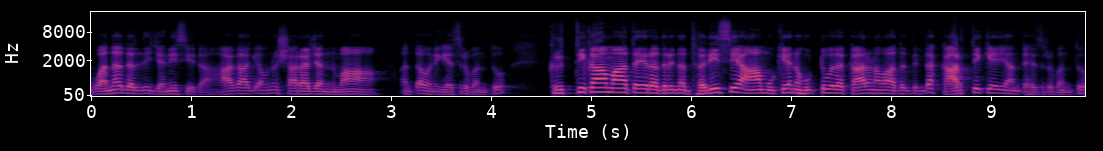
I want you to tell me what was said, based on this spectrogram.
ವನದಲ್ಲಿ ಜನಿಸಿದ. ಹಾಗಾಗಿ ಅವನು ಶರಜನ್ಮ ಅಂತ ಅವನಿಗೆ ಹೆಸರು ಬಂತು. ಕೃತ್ತಿಕಾ ಮಾತೆಯರು ಅದರಿಂದ ಧರಿಸಿ ಆ ಮುಖೇನ ಹುಟ್ಟುವುದ ಕಾರಣವಾದದ್ರಿಂದ ಕಾರ್ತಿಕೇಯ ಅಂತ ಹೆಸರು ಬಂತು.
